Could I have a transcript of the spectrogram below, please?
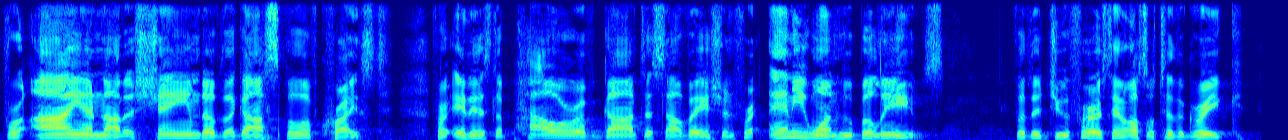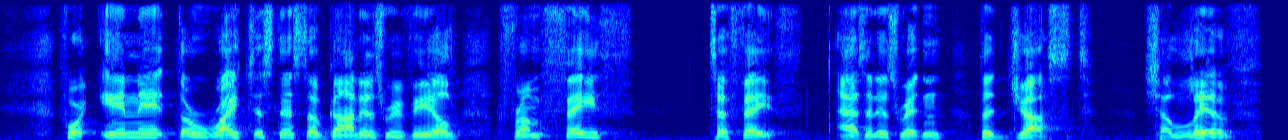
For I am not ashamed of the gospel of Christ, for it is the power of God to salvation for anyone who believes, for the Jew first and also to the Greek. For in it the righteousness of God is revealed from faith to faith. As it is written, the just shall live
